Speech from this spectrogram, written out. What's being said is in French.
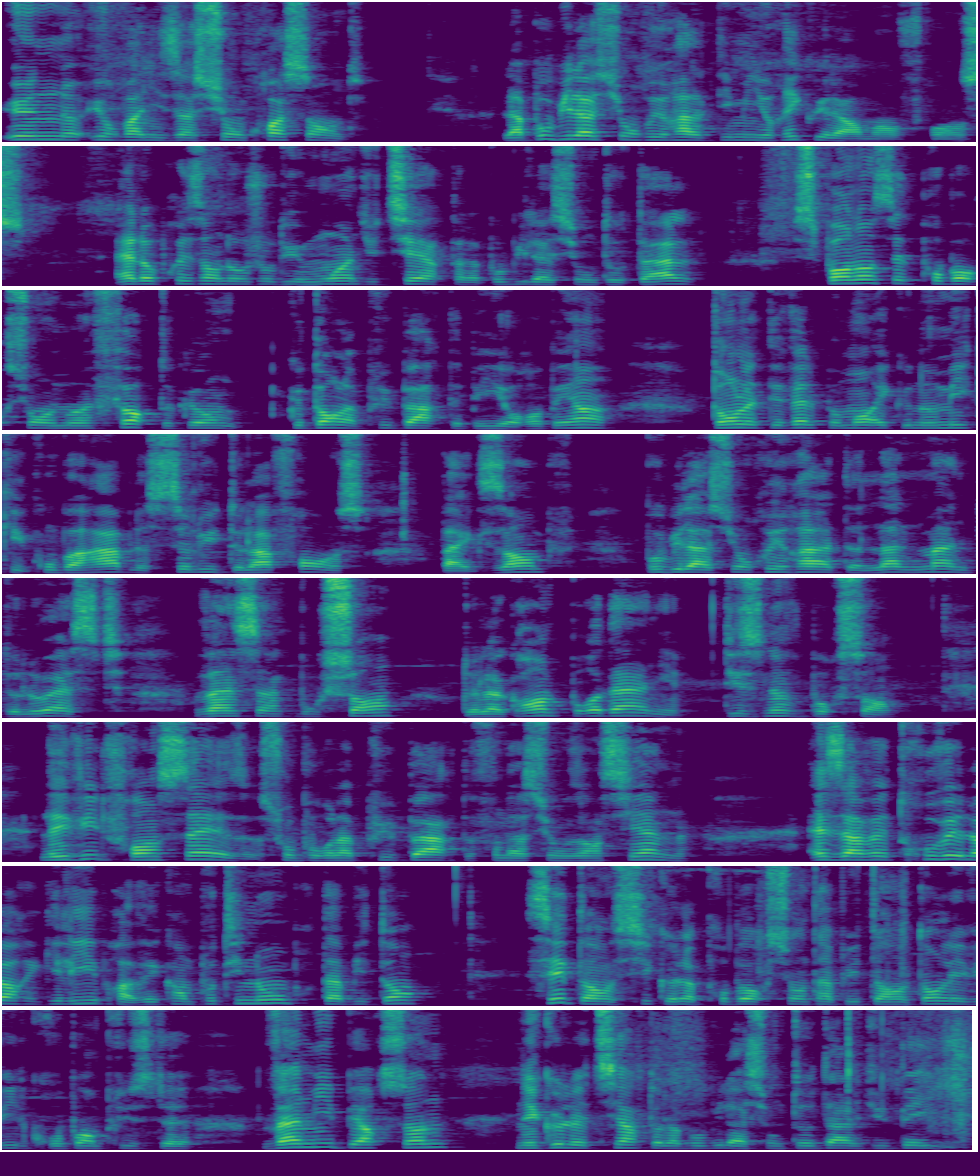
une urbanisation croissante. La population rurale diminue régulièrement en France. Elle représente aujourd'hui moins du tiers de la population totale. Cependant, cette proportion est moins forte que, dans la plupart des pays européens, dont le développement économique est comparable à celui de la France. Par exemple, population rurale de l'Allemagne de l'Ouest, 25%, de la Grande-Bretagne, 19%. Les villes françaises sont pour la plupart de fondations anciennes. Elles avaient trouvé leur équilibre avec un petit nombre d'habitants. C'est ainsi que la proportion d'habitants dans les villes groupant plus de 20 000 personnes n'est que le tiers de la population totale du pays.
